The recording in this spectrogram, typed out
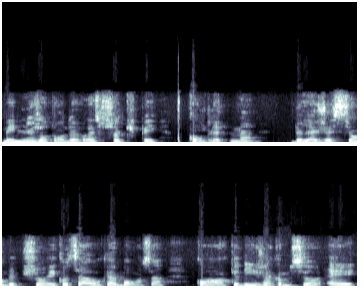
Mais nous autres, on devrait s'occuper complètement de la gestion de tout ça. Écoute, ça n'a aucun bon sens que des gens comme ça aient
